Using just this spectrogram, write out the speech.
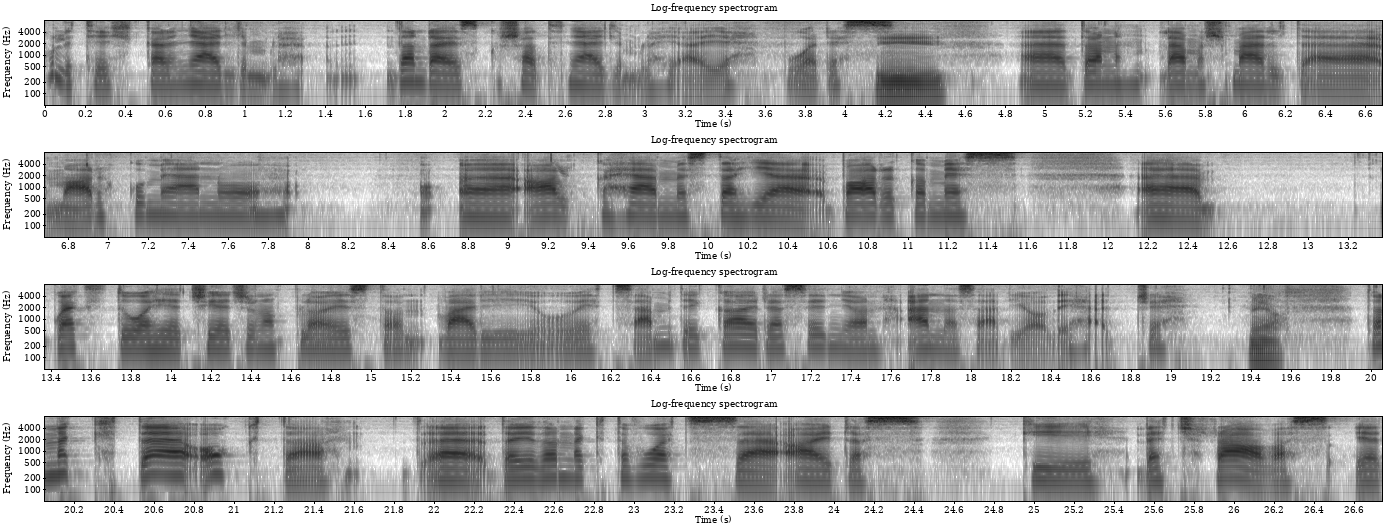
politiikkaan jäljemlä, tänne iskusat jäljemlä jäi vuodessa. Mm. Tänne lämmäs meiltä Markku Mänu alkahämmestä ja parkames Kuekti tuo ja tjejen oploiston välju et samde kaira sen jon jodi hädje. Ja. Tonnek tää okta, tai tonnek tää vuotsa aidas ki lech raavas ja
